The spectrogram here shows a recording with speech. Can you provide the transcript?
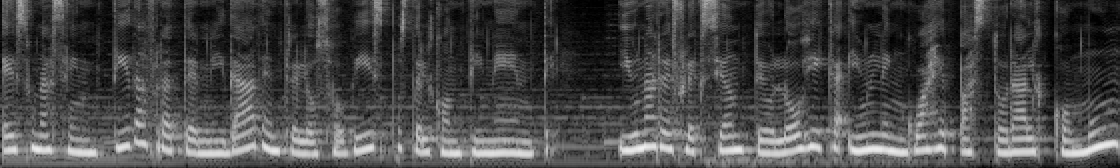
es una sentida fraternidad entre los obispos del continente, y una reflexión teológica y un lenguaje pastoral común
